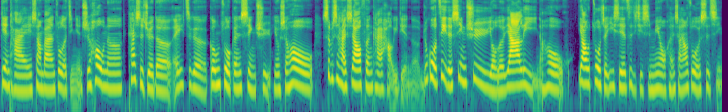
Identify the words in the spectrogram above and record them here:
电台上班做了几年之后呢，开始觉得，哎，这个工作跟兴趣有时候是不是还是要分开好一点呢？如果自己的兴趣有了压力，然后要做着一些自己其实没有很想要做的事情，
